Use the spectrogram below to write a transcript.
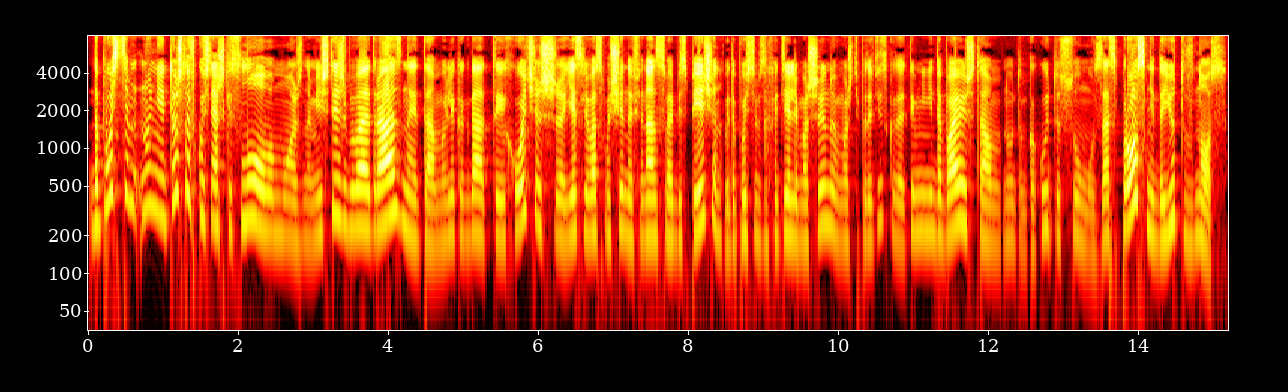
Допустим, ну не то, что вкусняшки словом можно, мечты же бывают разные там, или когда ты хочешь, если у вас мужчина финансово обеспечен, вы, допустим, захотели машину, можете подойти и сказать, ты мне не добавишь там, ну там какую-то сумму, за спрос не дают в нос.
